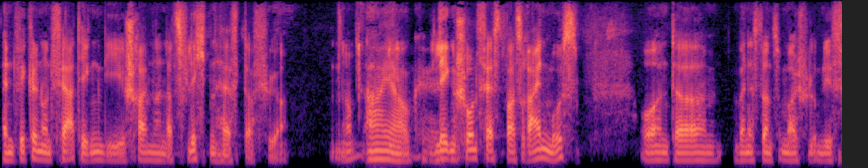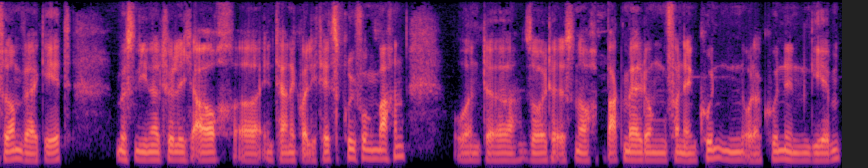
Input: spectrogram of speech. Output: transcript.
entwickeln und fertigen. Die schreiben dann das Pflichtenheft dafür. Ne? Ah ja, okay. Die legen schon fest, was rein muss. Und äh, wenn es dann zum Beispiel um die Firmware geht, müssen die natürlich auch äh, interne Qualitätsprüfungen machen. Und äh, sollte es noch Bugmeldungen von den Kunden oder Kundinnen geben,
